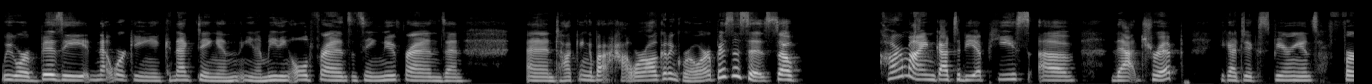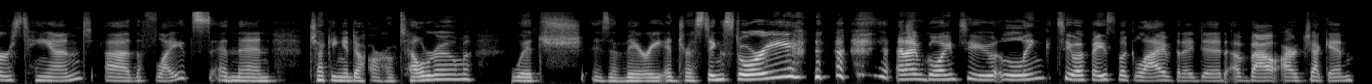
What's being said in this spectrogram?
we were busy networking and connecting and, you know, meeting old friends and seeing new friends and, and talking about how we're all going to grow our businesses. So Carmine got to be a piece of that trip. He got to experience firsthand uh, the flights and then checking into our hotel room, which is a very interesting story. and I'm going to link to a Facebook Live that I did about our check in.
